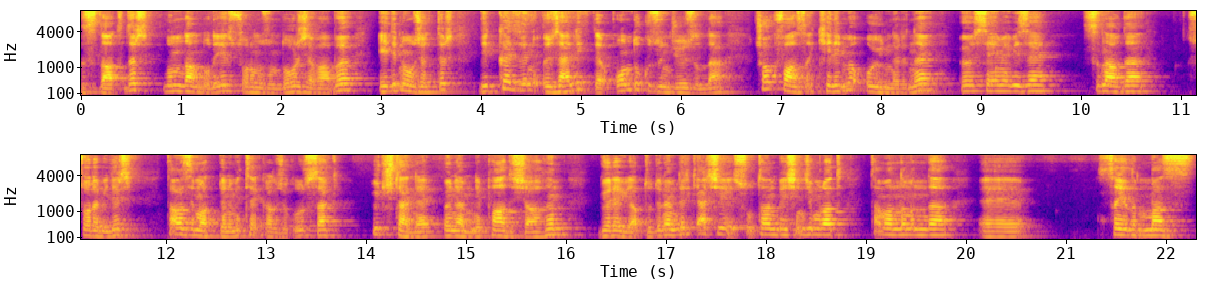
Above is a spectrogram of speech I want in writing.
ıslahatıdır. Bundan dolayı sorumuzun doğru cevabı Edirne olacaktır. Dikkat edin özellikle 19. yüzyılda çok fazla kelime oyunlarını ÖSYM bize sınavda sorabilir. Tanzimat dönemi tekrarlayacak olursak 3 tane önemli padişahın görev yaptığı dönemdir. Gerçi Sultan 5. Murat tam anlamında e, sayılmaz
